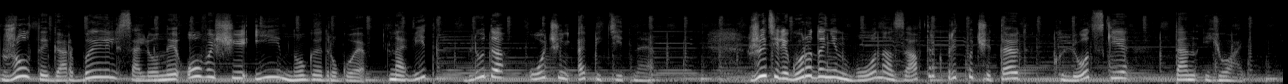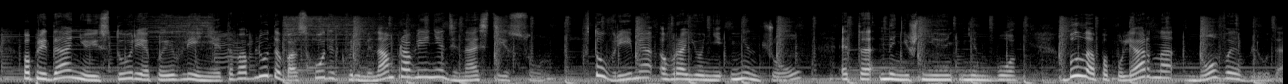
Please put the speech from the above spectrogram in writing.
желтый горбыль, соленые овощи и многое другое. На вид блюдо очень аппетитное – Жители города Нинбо на завтрак предпочитают клетские тан-юань. По преданию, история появления этого блюда восходит к временам правления династии Сун. В то время в районе Минчжоу, это нынешний Нинбо, было популярно новое блюдо.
